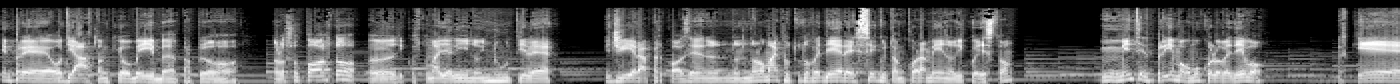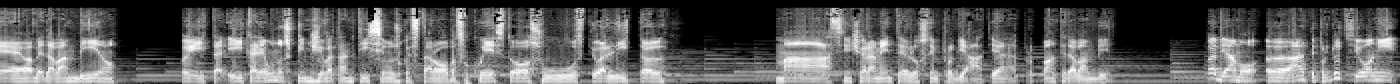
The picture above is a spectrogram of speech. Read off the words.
sempre odiato anch'io Babe, proprio non lo sopporto, uh, di questo maialino inutile che gira per cose, non, non l'ho mai potuto vedere e seguito ancora meno di questo. Mentre il primo comunque lo vedevo perché, vabbè, da bambino poi Ita- Italia 1 spingeva tantissimo su questa roba, su questo, su Stuart Little. Ma sinceramente l'ho sempre odiati, eh, proprio anche da bambino. Poi abbiamo eh, altre produzioni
